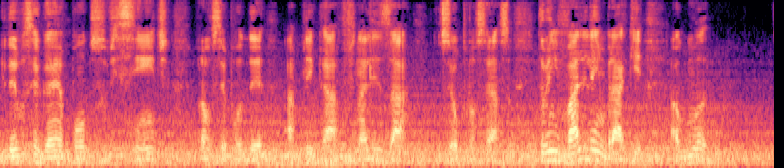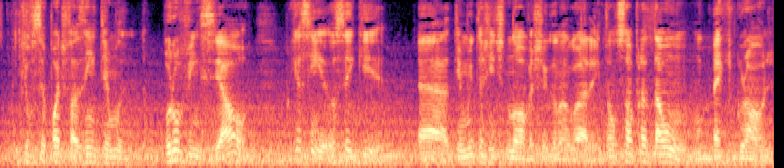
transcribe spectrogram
E daí você ganha ponto suficiente para você poder aplicar, finalizar o seu processo. Também vale lembrar que alguma, que você pode fazer em termos provincial, porque assim, eu sei que é, tem muita gente nova chegando agora, então só para dar um, um background,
